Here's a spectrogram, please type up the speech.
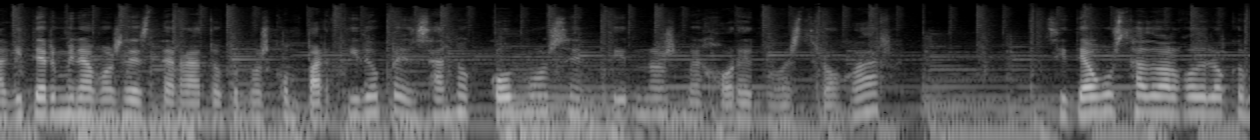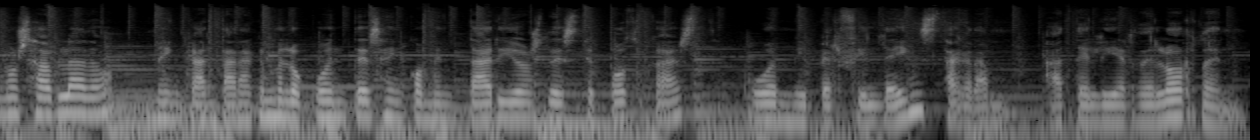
Aquí terminamos este rato que hemos compartido pensando cómo sentirnos mejor en nuestro hogar. Si te ha gustado algo de lo que hemos hablado, me encantará que me lo cuentes en comentarios de este podcast o en mi perfil de Instagram, Atelier del Orden.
